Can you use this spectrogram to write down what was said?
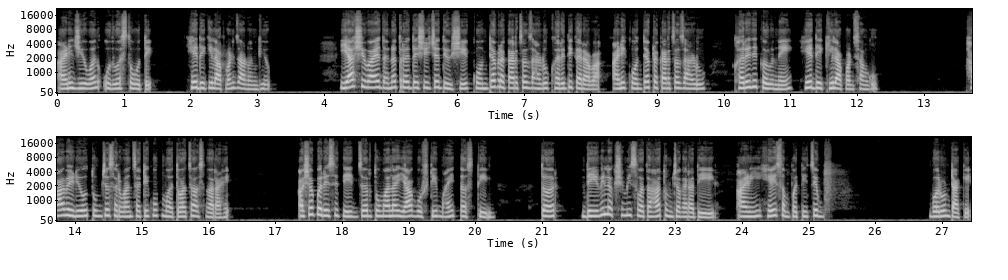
आणि जीवन उद्ध्वस्त होते हे देखील आपण जाणून घेऊ. याशिवाय धनत्रयोदशीच्या दिवशी कोणत्या प्रकारचा झाडू खरेदी करावा आणि कोणत्या प्रकारचा झाडू खरेदी करू नये हे देखील आपण सांगू. हा व्हिडिओ तुमच्या सर्वांसाठी खूप महत्त्वाचा असणार आहे. अशा परिस्थितीत जर तुम्हाला या गोष्टी माहीत असतील तर देवी लक्ष्मी स्वतः तुमच्या घरात येईल आणि हे संपत्तीचे भरून टाकेल.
